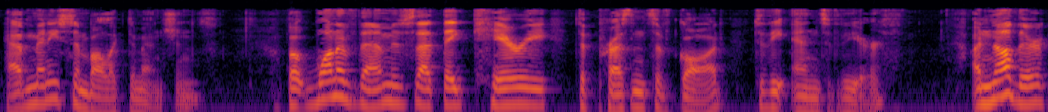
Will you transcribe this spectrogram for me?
have many symbolic dimensions, but one of them is that they carry the presence of God to the ends of the earth. Another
